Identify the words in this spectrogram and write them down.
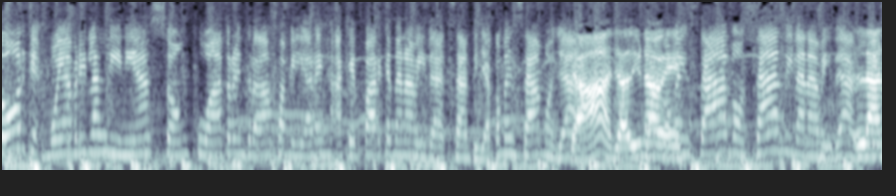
Porque voy a abrir las líneas, son cuatro entradas familiares a qué parque de Navidad, Santi. Ya comenzamos, ya. Ya, ya de una Ya vez. comenzamos, Sandy, la Navidad. La Cuéntame.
